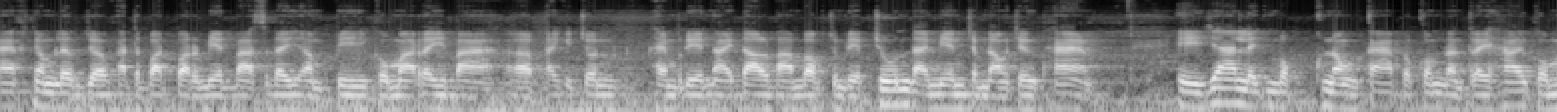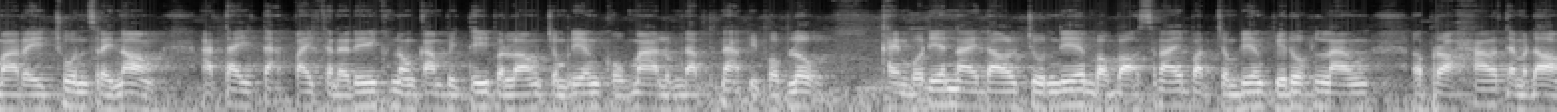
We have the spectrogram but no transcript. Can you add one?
ដែលខ្ញុំលើកយកអត្ថបទព័ត៌មានបាទស្ដីអំពីកុមារីបាទបេក្ខជន Cambodian Idol បាទមកជម្រាបជូនដែលមានចំណងជើងថា អេយ៉ាលេចមុខក្នុងការប្រគំតន្ត្រីហើយកុមារីឈួនស្រីណងអតីតបេក្ខនារីក្នុងកម្មវិធីប្រឡងចម្រៀងកុមារលំដាប់ថ្នាក់ពិភពលោក Cambodian Idol Junior បបកស្រាយបទចម្រៀងពិរោះឡើងប្រហើតែម្ដង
